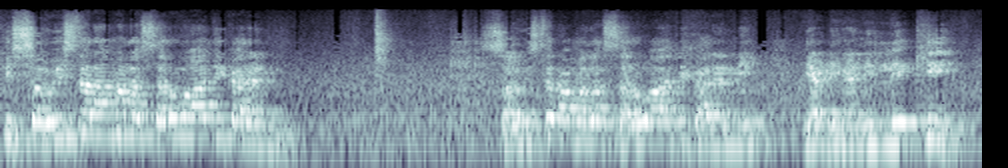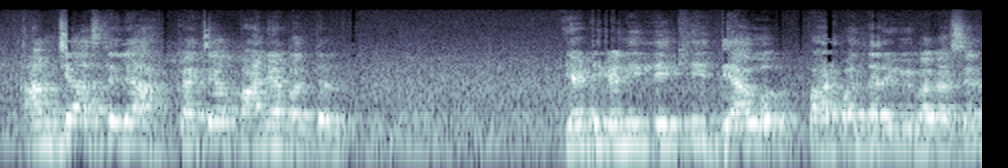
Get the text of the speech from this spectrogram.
की सविस्तर आम्हाला सर्व अधिकाऱ्यांनी सविस्तर आम्हाला सर्व अधिकाऱ्यांनी या ठिकाणी लेखी आमच्या असलेल्या हक्काच्या पाण्याबद्दल या ठिकाणी लेखी द्यावं पाटबंधारे विभाग असेल.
